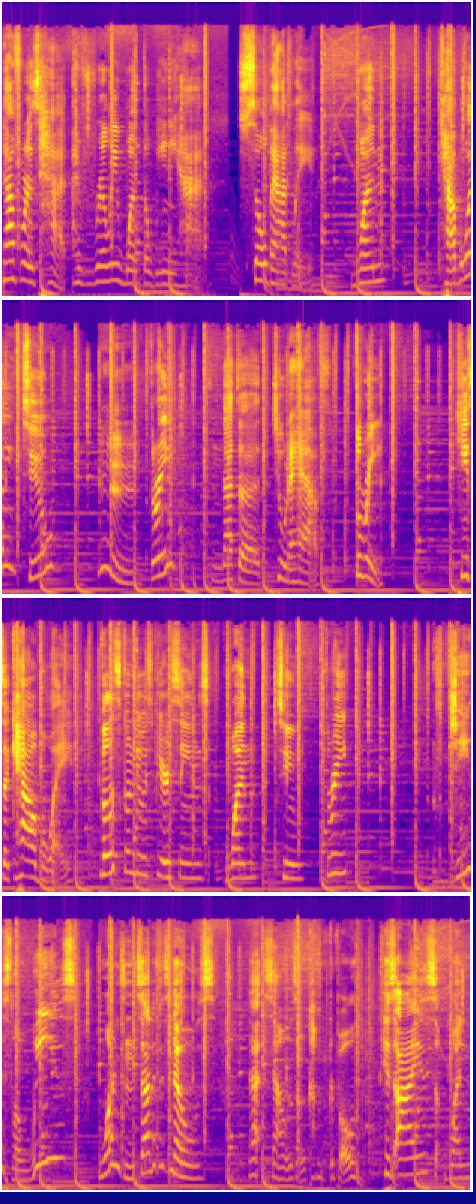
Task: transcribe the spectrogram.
Now for his hat. I really want the weenie hat. So badly. One, cowboy? Two? Hmm, three? That's a two and a half. Three. He's a cowboy. But let's go and do his piercings. One, two, three. Jeez Louise. One's inside of his nose. That sounds uncomfortable. His eyes. One,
